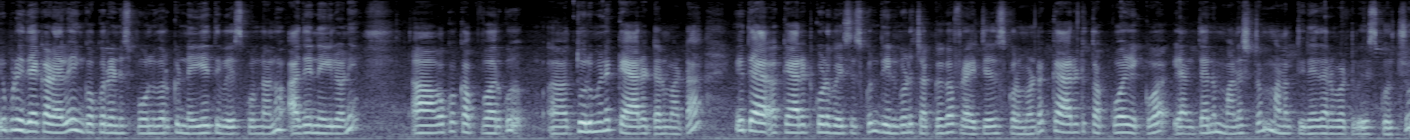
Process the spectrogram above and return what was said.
ఇప్పుడు ఇదే కడాయిలో ఇంకొక రెండు స్పూన్ల వరకు నెయ్యి అయితే వేసుకున్నాను అదే నెయ్యిలోని ఒక కప్ వరకు తురిమిన క్యారెట్ అనమాట ఈ క్యారెట్ కూడా వేసేసుకొని దీన్ని కూడా చక్కగా ఫ్రై చేసుకోవాలన్నమాట. క్యారెట్ తక్కువ ఎక్కువ ఎంతైనా మన ఇష్టం మనం తినేదాన్ని బట్టి వేసుకోవచ్చు.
